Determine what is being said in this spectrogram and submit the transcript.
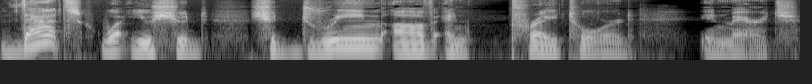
that's what you should, should dream of and pray toward in marriage.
